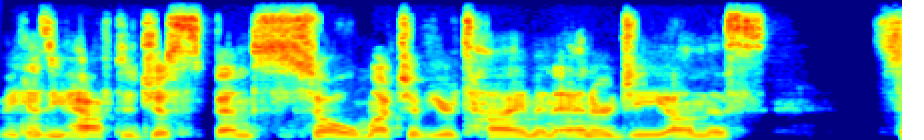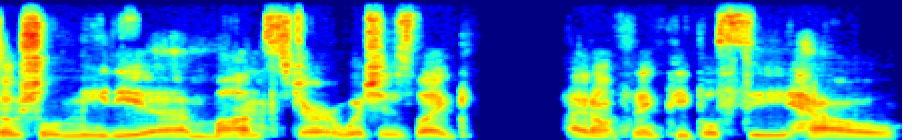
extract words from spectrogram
because you have to just spend so much of your time and energy on this social media monster which is like i don't think people see how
